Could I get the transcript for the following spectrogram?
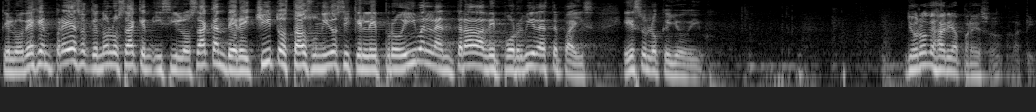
Que lo dejen preso, que no lo saquen. Y si lo sacan derechito a Estados Unidos y que le prohíban la entrada de por vida a este país. Eso es lo que yo digo. Yo lo dejaría preso aquí.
